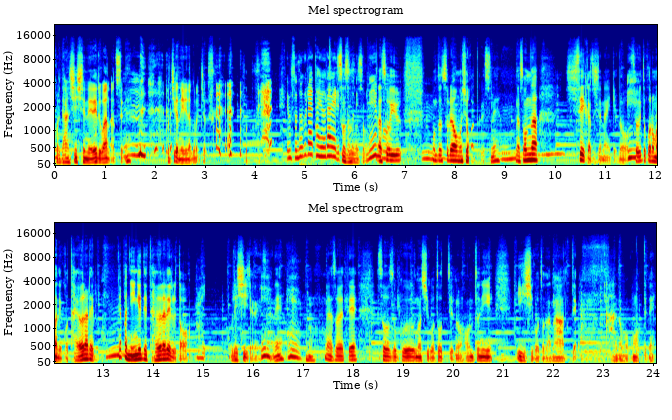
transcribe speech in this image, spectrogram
これで安心して寝れるわなんつってね。うん。こっちが寝れなくなっちゃうんですでもそのぐらい頼られるってそうことそうそうそうですね。う、だからそういう本当にそれは面白かったですね、そんな私生活じゃないけど、ええ。そういうところまでこう頼られる。うん。やっぱ人間で頼られるとはい。嬉しいじゃないですかね、えうん、だからそうやって相続の仕事っていうのは本当にいい仕事だなってあの思ってね、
